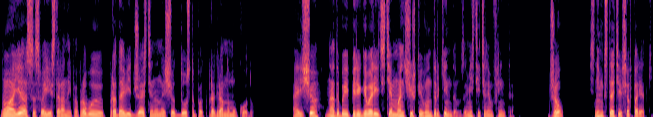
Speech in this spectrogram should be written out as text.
Ну а я со своей стороны попробую продавить Джастина насчет доступа к программному коду. А еще надо бы переговорить с тем мальчишкой Вундеркиндом, заместителем Флинта. Джоу? С ним, кстати, все в порядке?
